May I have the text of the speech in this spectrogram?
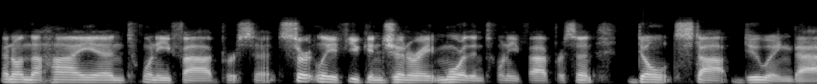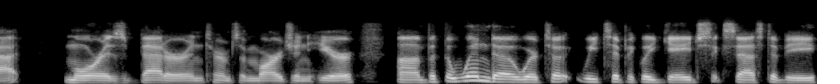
and on the high end 25%. Certainly, if you can generate more than 25%, don't stop doing that more is better in terms of margin here. Uh, but the window where we typically gauge success to be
